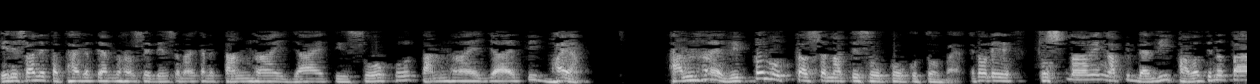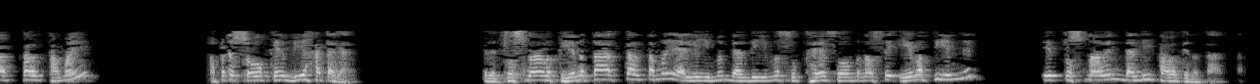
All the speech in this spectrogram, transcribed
ඒ නිසානේ තථාගතයන් වහන්සේ දේශනා කරන තණ්හාය ජායති සෝකෝ තණ්හාය ජායති භයං. තණ්හාය විප්‍රමුක්තස්සන අපි සෝකෝ කුතෝ බය. එතකොට මේ තෘෂ්ණාවෙන් අපි බැඳී පවතින තාක්කල් තමයි අපට ශෝකය බිය හටගන්නේ. එතකොට තෘෂ්ණාව තියෙන තාක්කල් තමයි ඇලීම, බැඳීම, සුඛය, සෝමනස්ස ඒවා තියෙන්නේ ඒ තෘෂ්ණාවෙන් බැඳී පවතින තාක්කල්.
